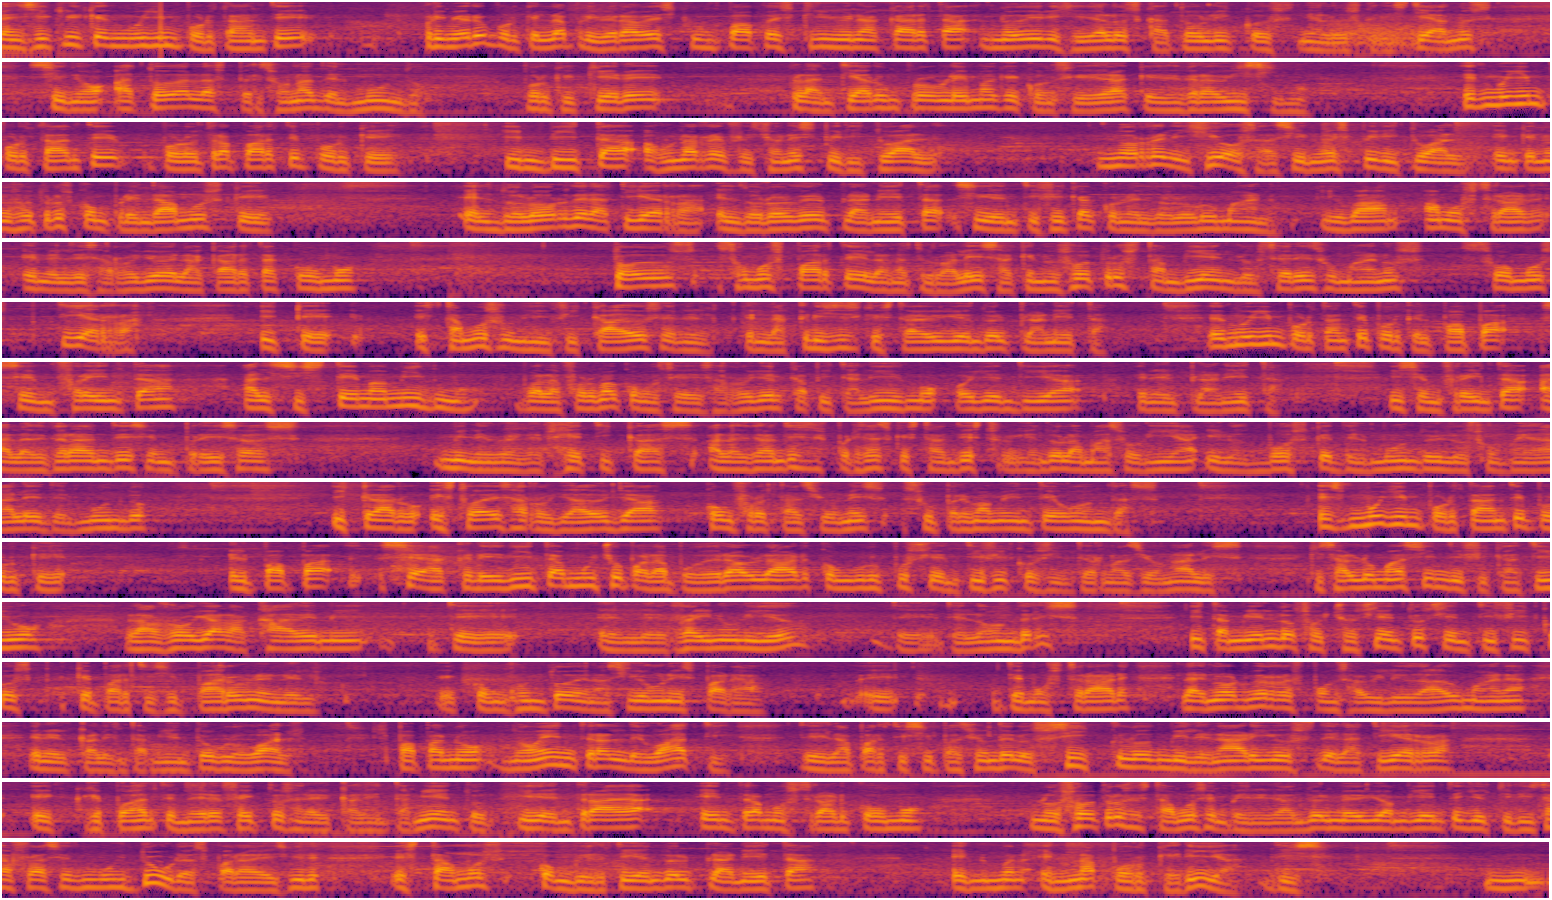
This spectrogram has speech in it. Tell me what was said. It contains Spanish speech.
La encíclica es muy importante, primero porque es la primera vez que un papa escribe una carta no dirigida a los católicos ni a los cristianos, sino a todas las personas del mundo, porque quiere plantear un problema que considera que es gravísimo. Es muy importante, por otra parte, porque invita a una reflexión espiritual, no religiosa, sino espiritual, en que nosotros comprendamos que el dolor de la Tierra, el dolor del planeta, se identifica con el dolor humano y va a mostrar en el desarrollo de la carta cómo todos somos parte de la naturaleza, que nosotros también, los seres humanos, somos tierra y que estamos unificados en, la crisis que está viviendo el planeta. Es muy importante porque el Papa se enfrenta al sistema mismo o a la forma como se desarrolla el capitalismo hoy en día en el planeta y se enfrenta a las grandes empresas mineroenergéticas, a las grandes empresas que están destruyendo la Amazonía y los bosques del mundo y los humedales del mundo. Y claro, esto ha desarrollado ya confrontaciones supremamente hondas. Es muy importante porque el Papa se acredita mucho para poder hablar con grupos científicos internacionales. Quizás lo más significativo, la Royal Academy del Reino Unido, de, Londres, y también los 800 científicos que participaron en el, eh, conjunto de naciones para eh, demostrar la enorme responsabilidad humana en el calentamiento global. El Papa no, no entra al debate de la participación de los ciclos milenarios de la Tierra eh, que puedan tener efectos en el calentamiento. Y de entrada entra a mostrar cómo nosotros estamos envenenando el medio ambiente y utiliza frases muy duras para decir estamos convirtiendo el planeta en una, porquería, dice. Mm,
